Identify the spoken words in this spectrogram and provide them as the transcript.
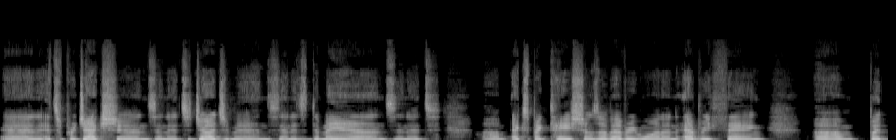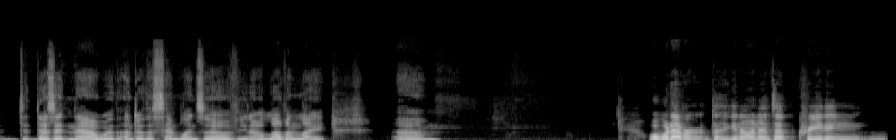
and its projections and its judgments and its demands and its um, expectations of everyone and everything um, but d- does it now with under the semblance of you know love and light um, or whatever you know and ends up creating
